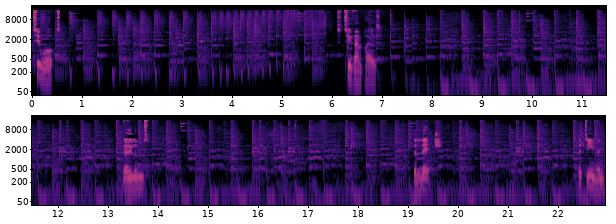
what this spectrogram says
two orcs, two vampires, golems, the lich, the demon,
